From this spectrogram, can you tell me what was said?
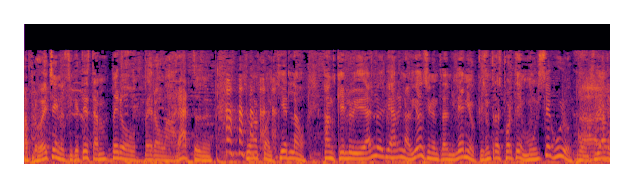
Aprovechen, los tiquetes están pero pero baratos, ¿no? A cualquier lado. Aunque lo ideal no es viajar en avión, sino en Transmilenio, que es un transporte muy seguro, confiable.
